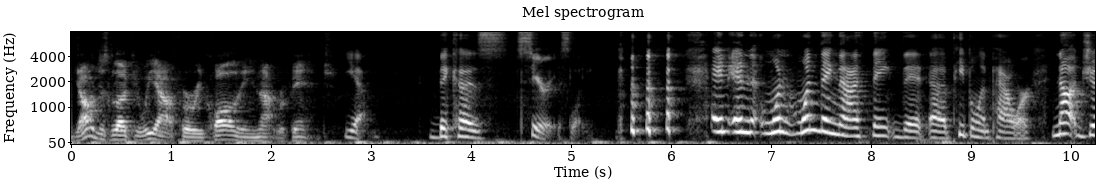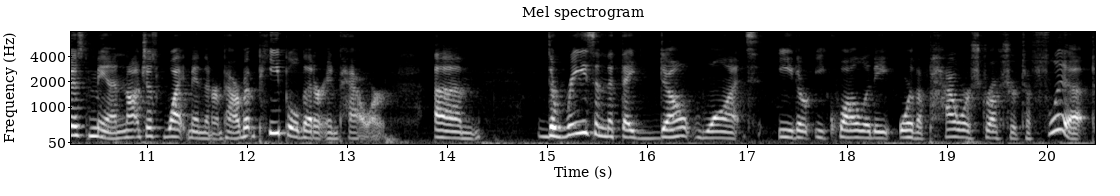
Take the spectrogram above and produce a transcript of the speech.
"Y'all just lucky we out for equality and not revenge." Yeah, because seriously. and and one one thing that I think that uh, people in power, not just men, not just white men that are in power, but people that are in power, um, the reason that they don't want either equality or the power structure to flip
